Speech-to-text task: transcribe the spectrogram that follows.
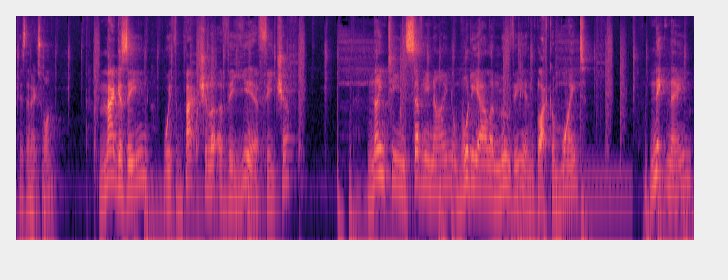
Here's the next one. Magazine with Bachelor of the Year feature. 1979 Woody Allen movie in black and white. Nickname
